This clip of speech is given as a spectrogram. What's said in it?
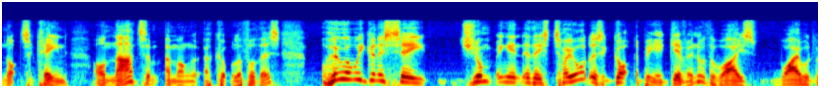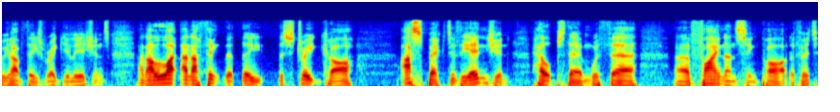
not so keen on that, among a couple of others. Who are we going to see jumping into this? Toyota's got to be a given, otherwise, why would we have these regulations? And I like, and I think that the the street car aspect of the engine helps them with their uh, financing part of it.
